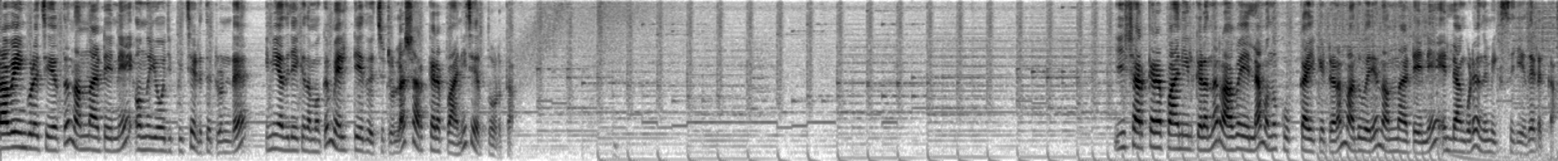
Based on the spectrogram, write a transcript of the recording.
റവയും കൂടെ ചേർത്ത് നന്നായിട്ട് തന്നെ ഒന്ന് യോജിപ്പിച്ച് എടുത്തിട്ടുണ്ട്. ഇനി അതിലേക്ക് നമുക്ക് മെൽറ്റ് ചെയ്ത് വെച്ചിട്ടുള്ള ശർക്കരപ്പാനി ചേർത്ത് കൊടുക്കാം. ഈ ശർക്കര പാനിയിൽ കിടന്ന് റവയെല്ലാം ഒന്ന് കുക്കായി കിട്ടണം. അതുവരെ നന്നായിട്ട് തന്നെ എല്ലാം കൂടെ ഒന്ന് മിക്സ് ചെയ്തെടുക്കാം.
